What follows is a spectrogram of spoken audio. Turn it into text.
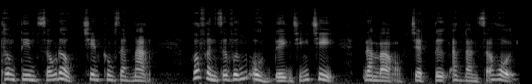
thông tin xấu độc trên không gian mạng, góp phần giữ vững ổn định chính trị, đảm bảo trật tự an toàn xã hội.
